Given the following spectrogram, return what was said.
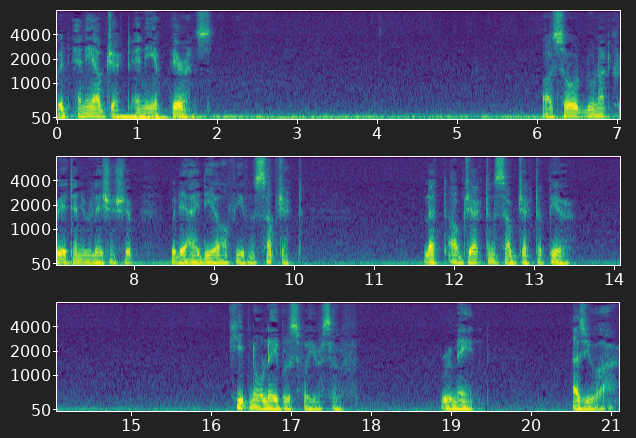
with any object, any appearance. Also, do not create any relationship with the idea of even subject. Let object and subject appear. Keep no labels for yourself. Remain as you are.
